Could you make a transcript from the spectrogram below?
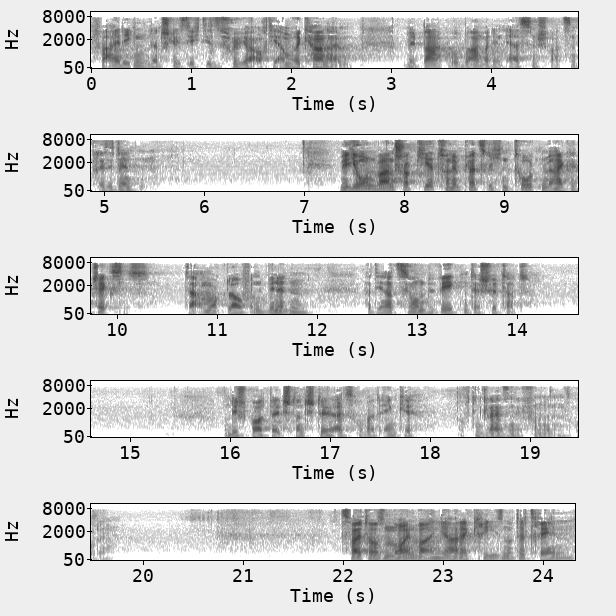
vereidigen dann schließlich dieses Frühjahr auch die Amerikaner mit Barack Obama den ersten schwarzen Präsidenten. Millionen waren schockiert von dem plötzlichen Tod Michael Jacksons. Der Amoklauf in Winnenden hat die Nation bewegt und erschüttert. Und die Sportwelt stand still, als Robert Enke auf den Gleisen gefunden wurde. 2009 war ein Jahr der Krisen und der Tränen.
